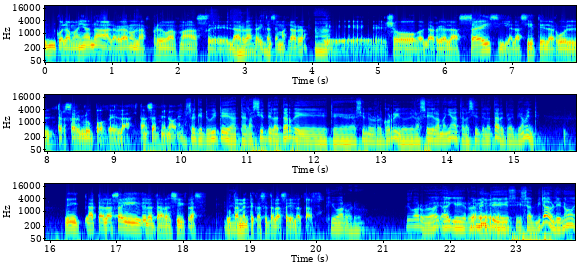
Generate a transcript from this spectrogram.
5 de la mañana alargaron las pruebas más eh, largas, la distancia más larga. Eh, yo largué a las 6 y a las 7 largó el tercer grupo de las distancias menores. O sea que tuviste hasta las 7 de la tarde este, haciendo el recorrido, de las 6 de la mañana hasta las 7 de la tarde prácticamente. hasta las 6 de la tarde, sí, casi. Justamente casi hasta las 6 de la tarde. Qué bárbaro. Qué bárbaro. Hay, realmente eh. es, es admirable, ¿no?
